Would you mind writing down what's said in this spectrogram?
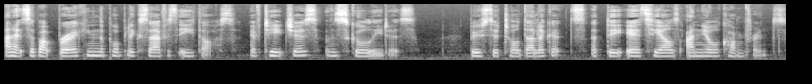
and it's about breaking the public service ethos of teachers and school leaders, Bousted told delegates at the ATL's annual conference.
